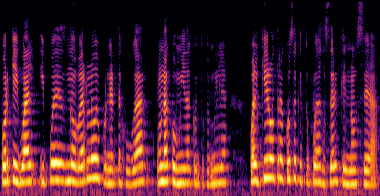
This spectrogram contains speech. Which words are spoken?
porque igual y puedes no verlo y ponerte a jugar, una comida con tu familia, cualquier otra cosa que tú puedas hacer que no sea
